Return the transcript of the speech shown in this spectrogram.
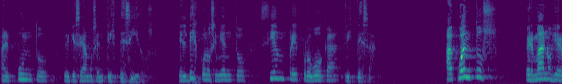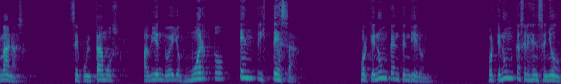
al punto de que seamos entristecidos. El desconocimiento siempre provoca tristeza. ¿A cuántos hermanos y hermanas sepultamos habiendo ellos muerto en tristeza? Porque nunca entendieron, porque nunca se les enseñó,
